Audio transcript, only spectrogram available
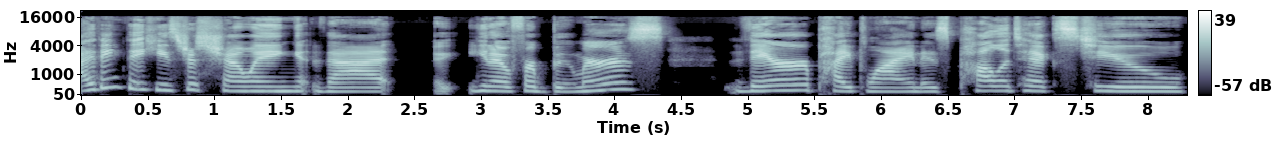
I think that he's just showing that uh, you know, for boomers, their pipeline is politics to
